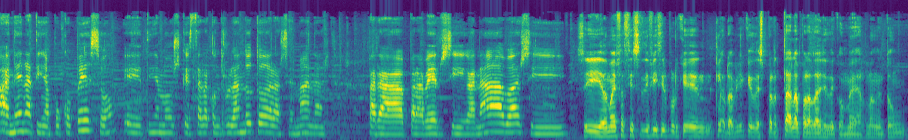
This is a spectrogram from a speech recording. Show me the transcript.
A nena tiña pouco peso, eh, tiñamos que estarla controlando todas as semanas para, para ver se si ganaba, se... Si... Sí, ademais facíase difícil porque, claro, había que despertala para darlle de comer, non? Entón,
